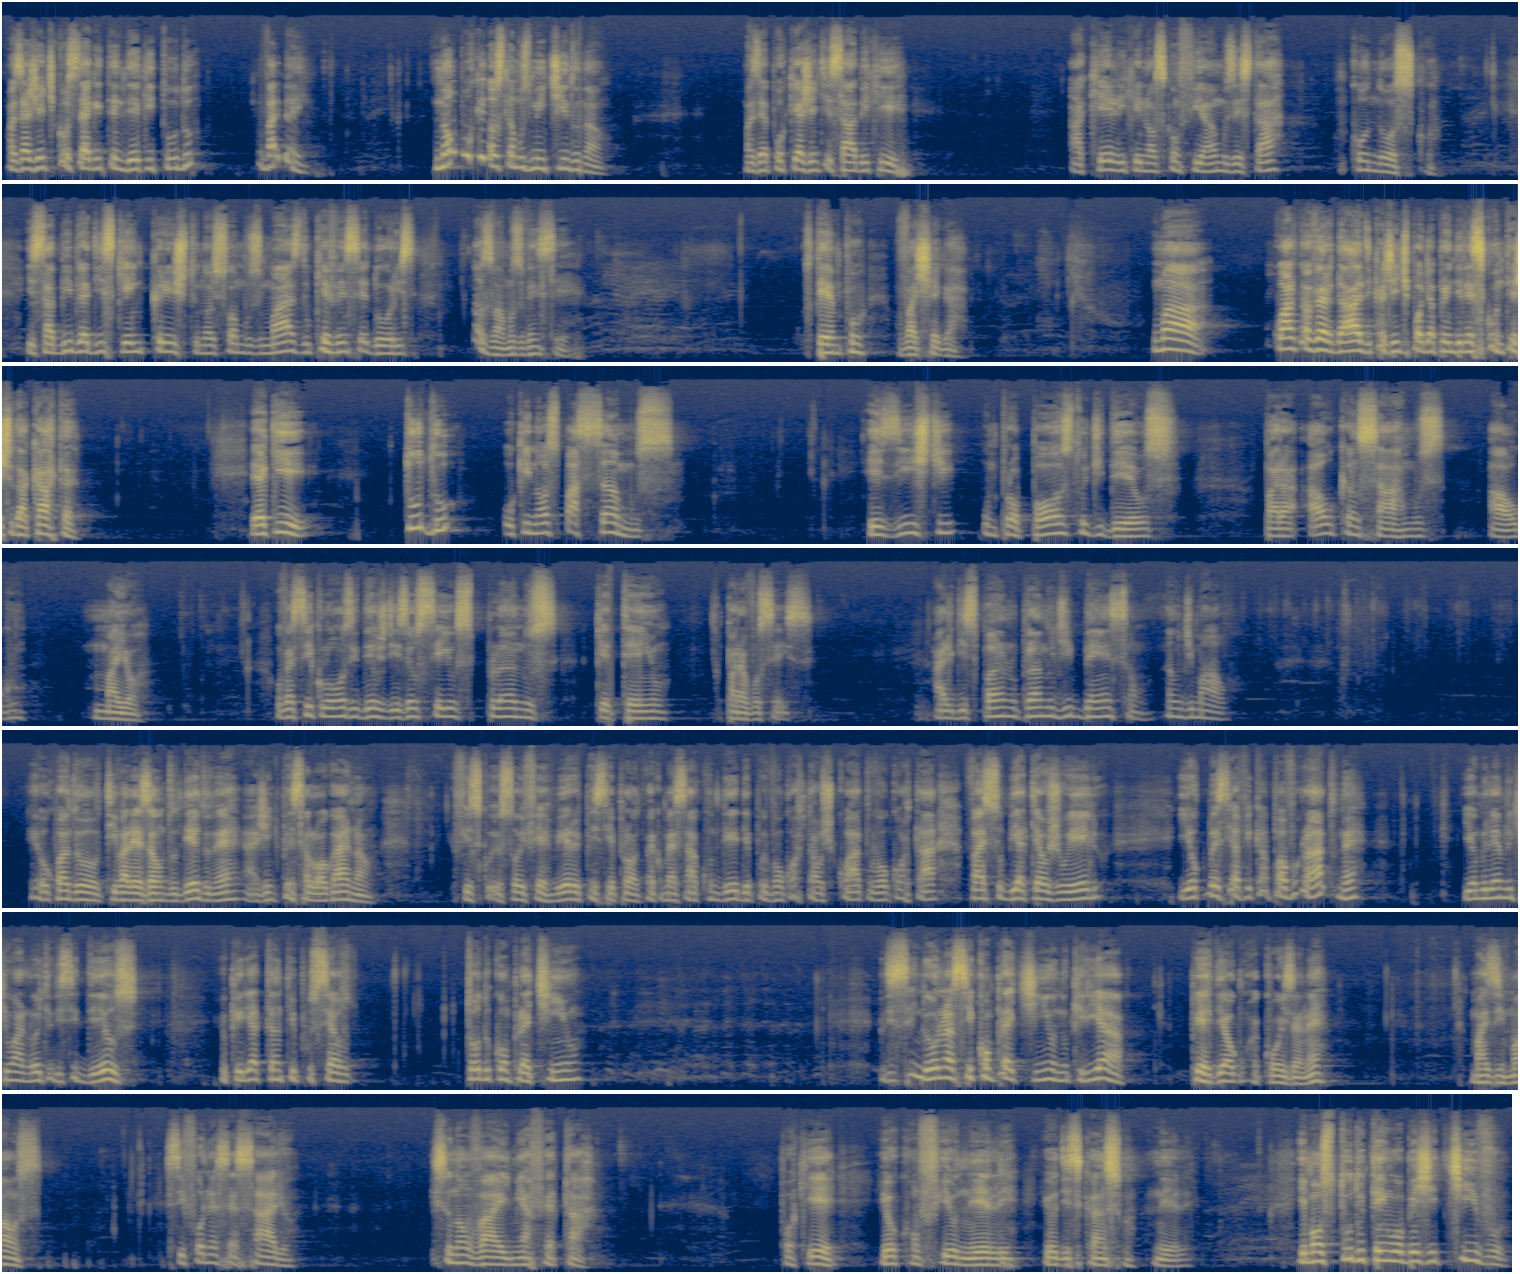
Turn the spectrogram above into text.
Mas a gente consegue entender que tudo vai bem. Não porque nós estamos mentindo, não. Mas é porque a gente sabe que aquele que nós confiamos está conosco. E a Bíblia diz que em Cristo nós somos mais do que vencedores, nós vamos vencer. O tempo vai chegar. Uma quarta verdade que a gente pode aprender nesse contexto da carta é que tudo o que nós passamos existe um propósito de Deus para alcançarmos algo maior. O versículo 11, Deus diz: Eu sei os planos que tenho para vocês. Aí ele diz: plano, plano de bênção, não de mal. Eu, quando tive a lesão do dedo, né, a gente pensa logo: ah, não. Eu, fiz, eu sou enfermeiro e pensei: pronto, vai começar com o dedo, depois vão cortar os quatro, vão cortar, vai subir até o joelho. E eu comecei a ficar apavorado, né? E eu me lembro que uma noite eu disse: Deus, eu queria tanto ir para o céu todo completinho. Eu disse: Senhor, eu nasci completinho, não queria perder alguma coisa, né? Mas, irmãos, se for necessário, isso não vai me afetar, porque eu confio nele, eu descanso nele. Irmãos, tudo tem um objetivo.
